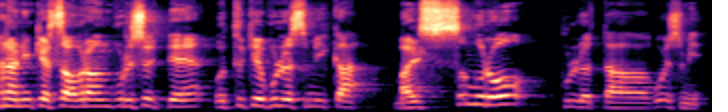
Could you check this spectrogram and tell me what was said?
하나님께서 아브라함을 부르실 때 어떻게 불렀습니까? 말씀으로 불렀다고 했습니다.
